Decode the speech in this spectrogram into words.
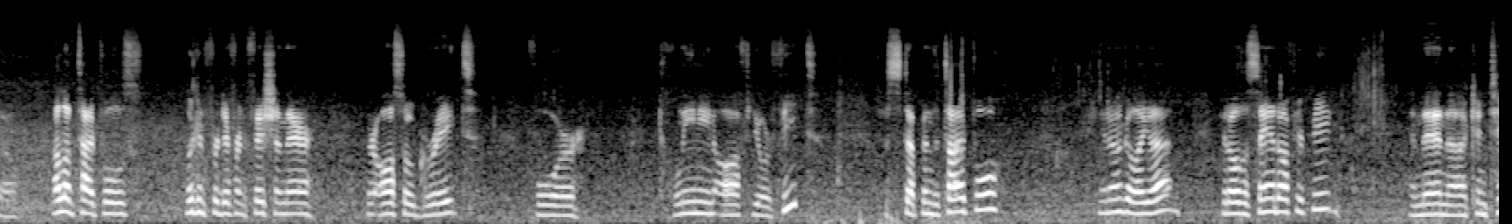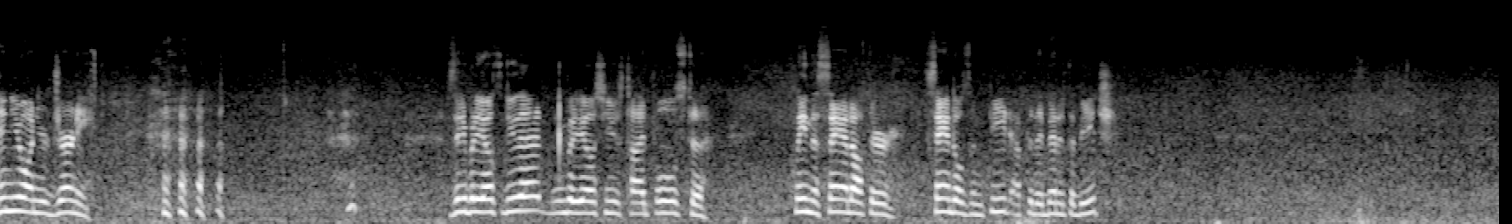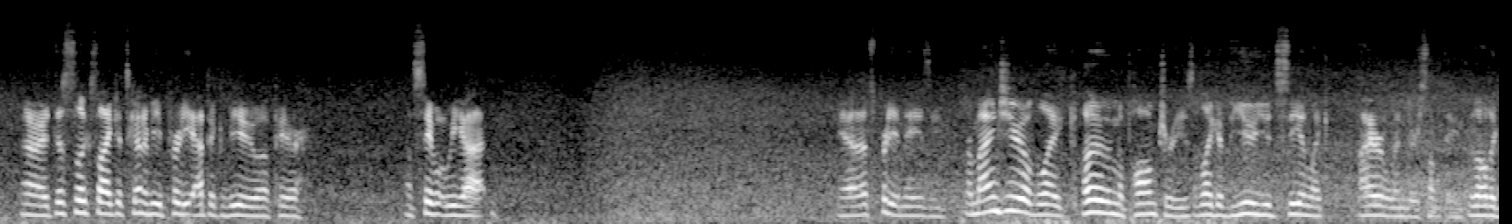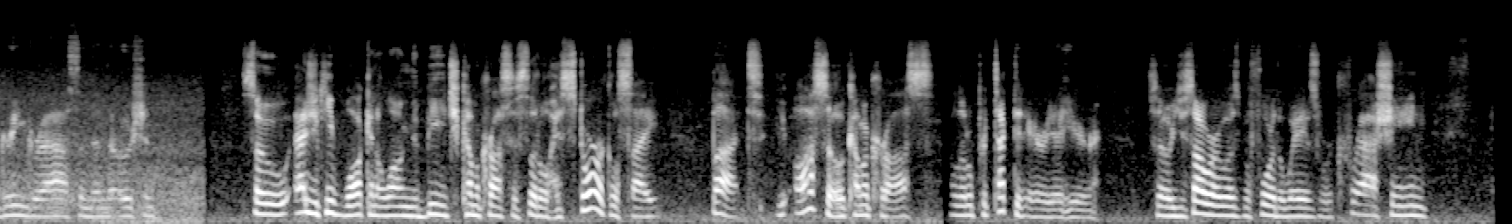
So I love tide pools. Looking for different fish in there. They're also great for cleaning off your feet. Just step in the tide pool, you know, go like that. Get all the sand off your feet and then uh, continue on your journey. Does anybody else do that? Anybody else use tide pools to clean the sand off their sandals and feet after they've been at the beach? All right, this looks like it's gonna be a pretty epic view up here. Let's see what we got. Yeah, that's pretty amazing. Reminds you of like, other than the palm trees, of like a view you'd see in like Ireland or something with all the green grass and then the ocean. So as you keep walking along the beach, come across this little historical site, but you also come across a little protected area here. So you saw where it was before the waves were crashing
